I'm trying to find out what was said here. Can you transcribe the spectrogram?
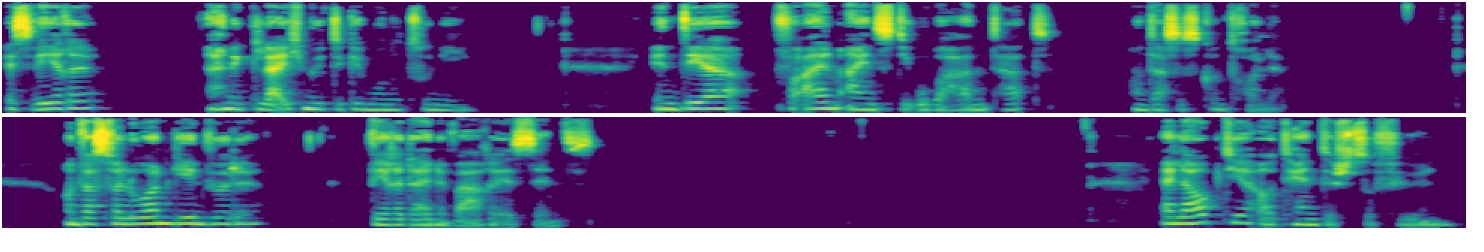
Es wäre eine gleichmütige Monotonie, in der vor allem eins die Oberhand hat, und das ist Kontrolle. Und was verloren gehen würde, wäre deine wahre Essenz. Erlaub dir authentisch zu fühlen,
